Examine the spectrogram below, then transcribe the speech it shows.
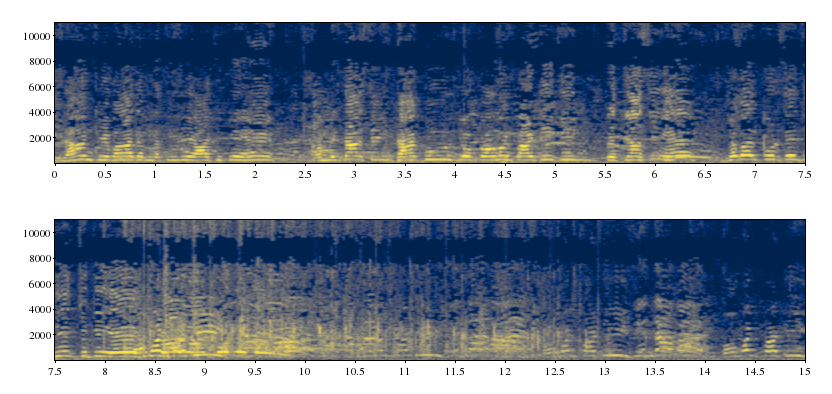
विधान के बाद अब नतीजे आ चुके हैं। अमृता सिंह ठाकुर जो कॉमन पार्टी की प्रत्याशी है जबलपुर से जीत चुकी है। Common party! Common party!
